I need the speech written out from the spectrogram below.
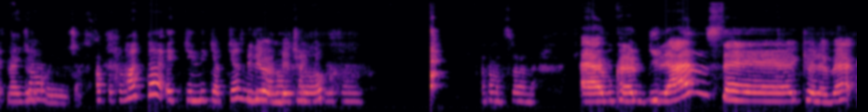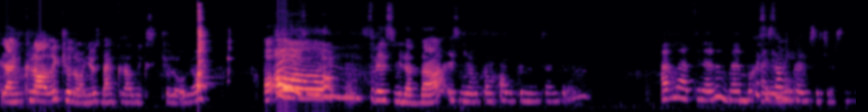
Öğretmencilik Tamam. oynayacağız. At bakalım. Hatta etkinlik yapacağız. Biliyorum geçen yok. gibi. Tamam. Atamadı sıra bende. Eğer bu kalem girerse köle ve yani kral ve köle oynuyoruz. Ben kral bu ikisi köle oluyor. Aa! Sıra Esmila'da. Esmila bakalım al bakalım bir tane kalem. Abla hatırladım ben bu Neyse sen bu kalemi. kalemi seçersin.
